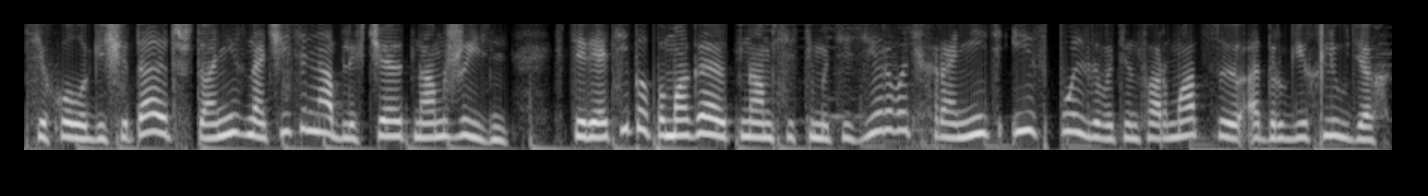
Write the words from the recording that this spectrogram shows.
Психологи считают, что они значительно облегчают нам жизнь. Стереотипы помогают нам систематизировать, хранить и использовать информацию о других людях.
